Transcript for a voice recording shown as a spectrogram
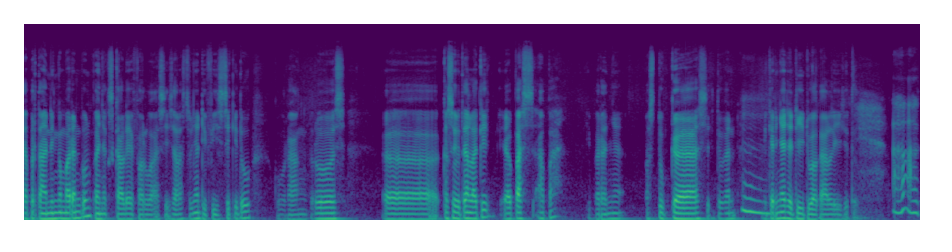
kita bertanding kemarin pun banyak sekali evaluasi salah satunya di fisik itu kurang terus eh, kesulitan lagi ya pas apa ibaratnya pas tugas itu kan hmm. mikirnya jadi dua kali gitu uh, oke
